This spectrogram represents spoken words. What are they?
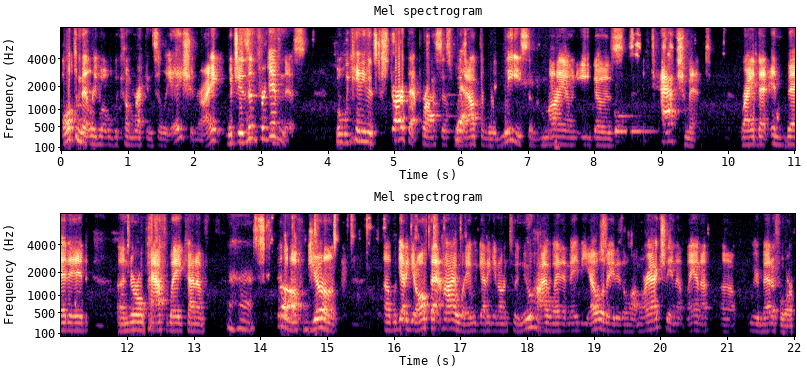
ultimately what will become reconciliation, right? Which isn't forgiveness, but we can't even start that process Yeah. without the release of my own ego's attachment, right? That embedded uh, neural pathway kind of stuff, junk. Uh, we got to get off that highway. We got to get onto a new highway that may be elevated a lot more. Actually, in Atlanta, uh, weird metaphor,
